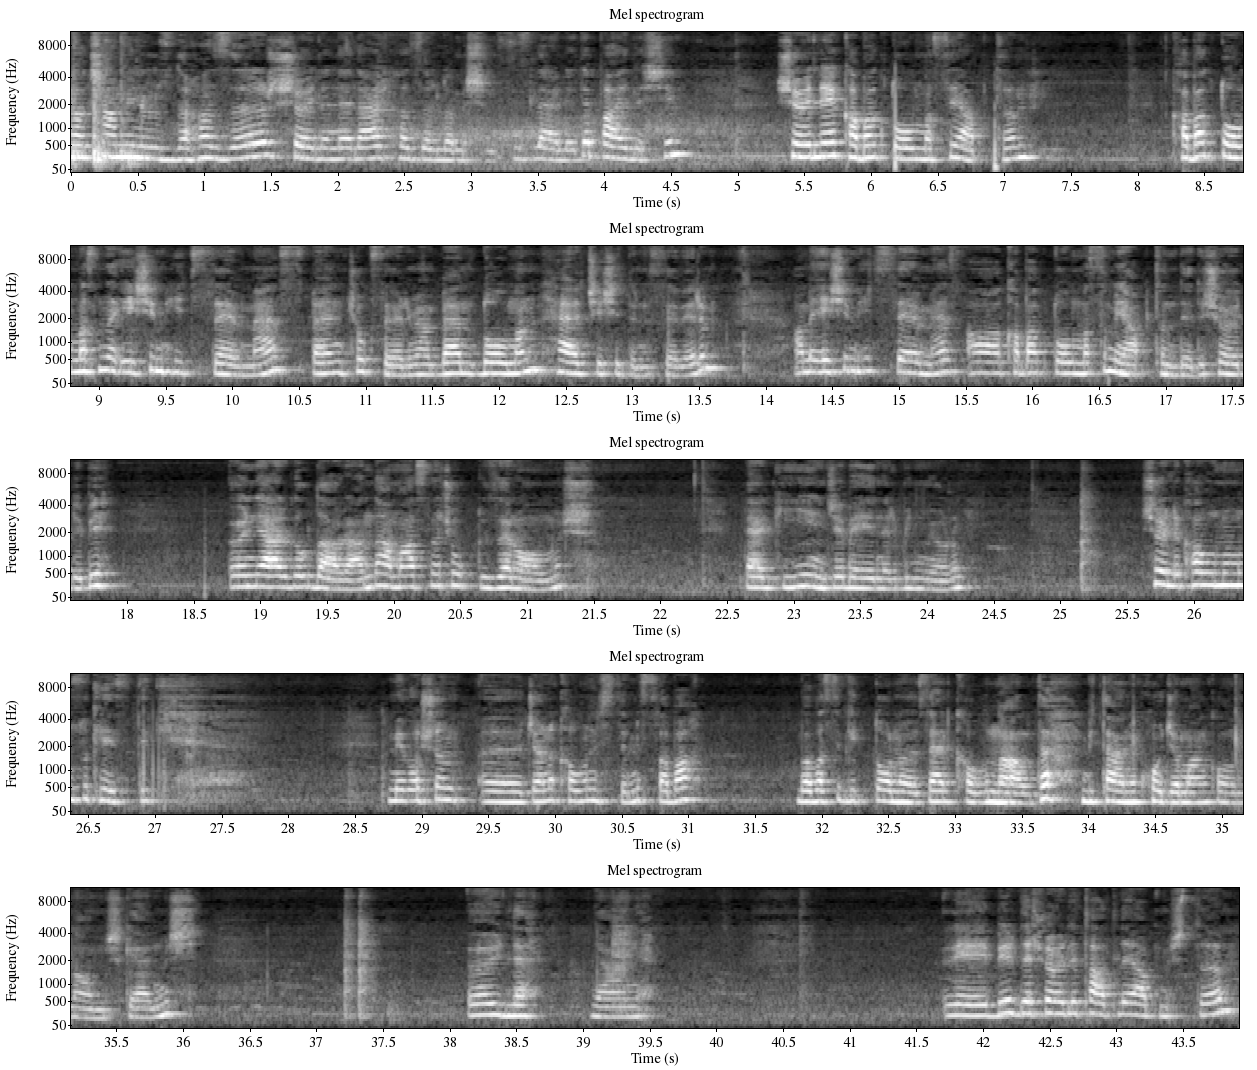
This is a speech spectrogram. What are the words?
Bugünkü akşam menümüz de hazır. Şöyle neler hazırlamışım sizlerle de paylaşayım. Şöyle kabak dolması yaptım. Kabak dolmasını eşim hiç sevmez. Ben çok severim. Yani ben dolmanın her çeşidini severim. Ama eşim hiç sevmez. Aa kabak dolması mı yaptın dedi. Şöyle bir ön yargılı davrandı ama aslında çok güzel olmuş. Belki yiyince beğenir bilmiyorum. Şöyle kavunumuzu kestik. Mevoş'un e, canı kavun istemiş sabah. Babası gitti ona özel kavun aldı. Bir tane kocaman kavun almış gelmiş. Öyle yani. Ve bir de şöyle tatlı yapmıştım.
